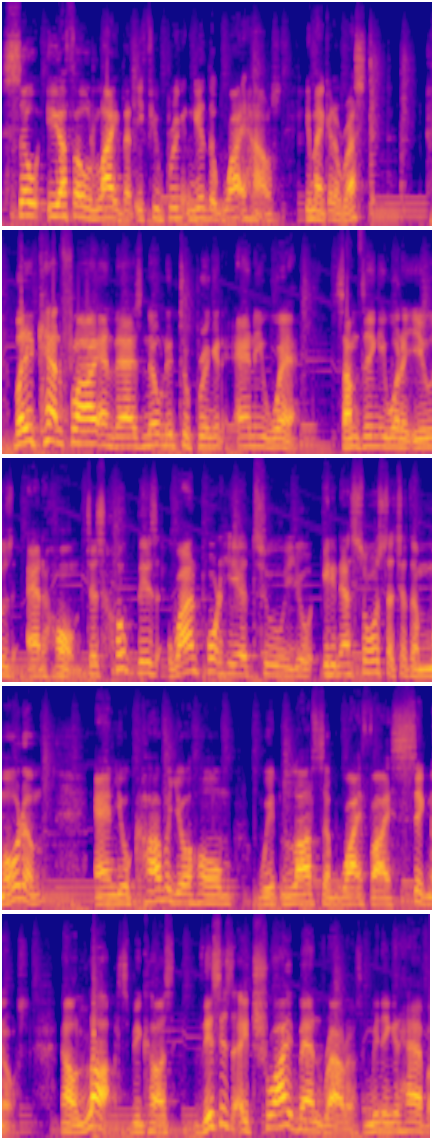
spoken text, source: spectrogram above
so UFO-like that if you bring it near the White House, you might get arrested. But it can't fly and there's no need to bring it anywhere. Something you want to use at home. Just hook this one port here to your internet source such as a modem and you'll cover your home with lots of Wi-Fi signals. Now lots because this is a tri-band router, meaning it have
